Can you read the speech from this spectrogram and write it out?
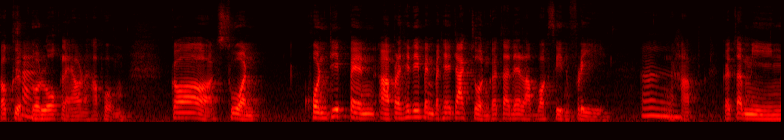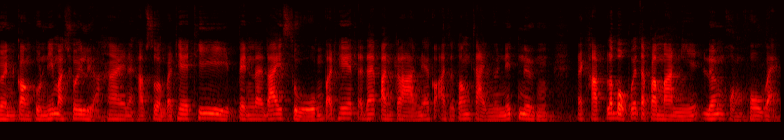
ก็เกือบทั่วโลกแล้วนะครับผม ก็ส่วนคนที่เป็นประเทศที่เป็นประเทศยากจนก็จะได้รับวัคซีนฟรีนะครับก็จะมีเงินกองทุนที่มาช่วยเหลือให้นะครับ ส่วนประเทศที่เป็นรายได้สูงประเทศรายได้ปานกลางเนี่ยก็อาจจะต้องจ่ายเงินนิดนึงนะครับ ระบบก็จะประมาณนี้เรื่องของ COVAX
